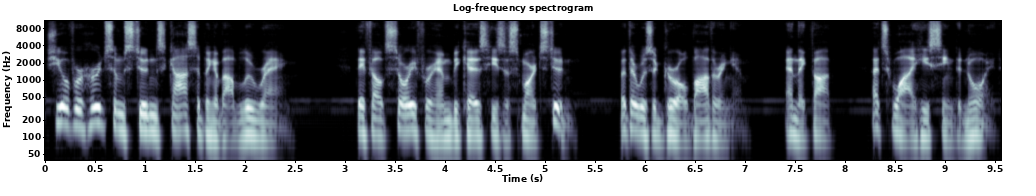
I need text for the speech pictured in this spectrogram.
she overheard some students gossiping about Lu Rang. They felt sorry for him because he's a smart student, but there was a girl bothering him, and they thought that's why he seemed annoyed.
